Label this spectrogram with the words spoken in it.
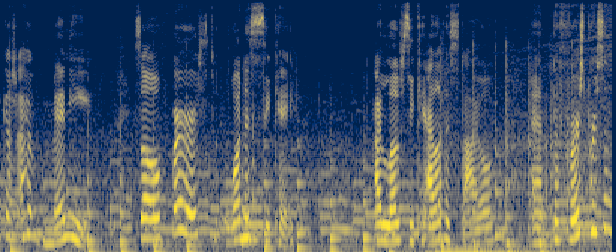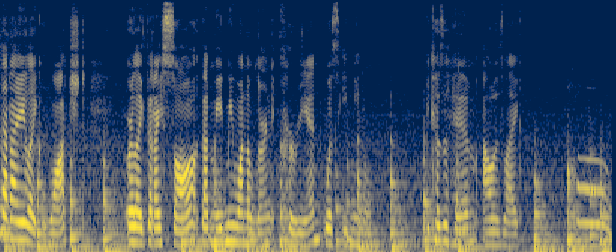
My gosh, I have many. So first, one is CK. I love CK. I love his style. And the first person that I like watched or like that I saw that made me want to learn Korean was Lee Min-ho. Because of him, I was like, oh.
